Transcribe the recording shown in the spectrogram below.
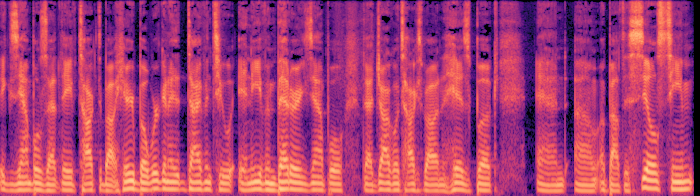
examples that they've talked about here, but we're going to dive into an even better example that Jocko talks about in his book and um, about the SEALs team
